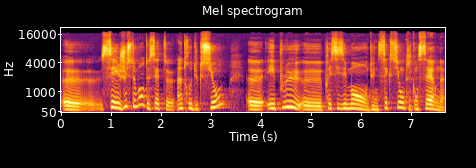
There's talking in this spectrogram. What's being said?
c'est justement de cette introduction et plus euh, précisément d'une section qui concerne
